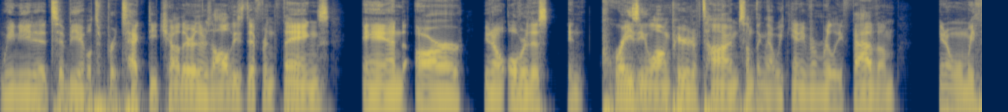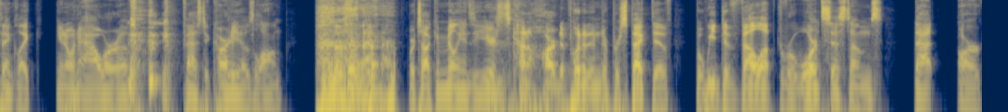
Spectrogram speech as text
we needed to be able to protect each other. There's all these different things and our, you know, over this in crazy long period of time, something that we can't even really fathom, you know, when we think like, you know, an hour of fasted cardio is long we're talking millions of years. It's kind of hard to put it into perspective, but we developed reward systems that are,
